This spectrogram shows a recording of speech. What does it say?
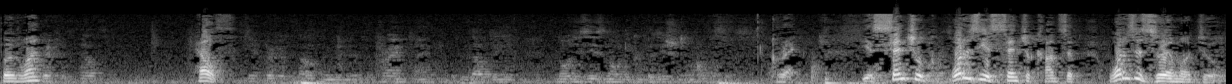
But what? Perfect health. Health. Yeah, perfect health. I the prime time without any, no disease, no decomposition, no. Correct. The essential, what is the essential concept? What does a Zoyama do?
